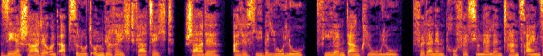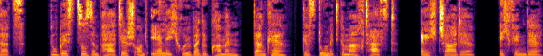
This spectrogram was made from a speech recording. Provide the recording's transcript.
sehr schade und absolut ungerechtfertigt, schade, alles Liebe Lulu, vielen Dank Lulu, für deinen professionellen Tanzeinsatz. Du bist so sympathisch und ehrlich rübergekommen, danke, dass du mitgemacht hast. Echt schade. Ich finde,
